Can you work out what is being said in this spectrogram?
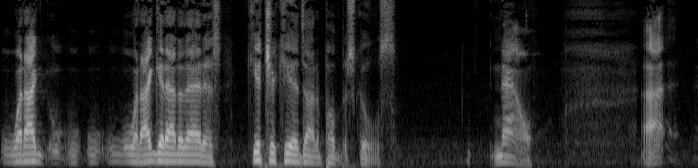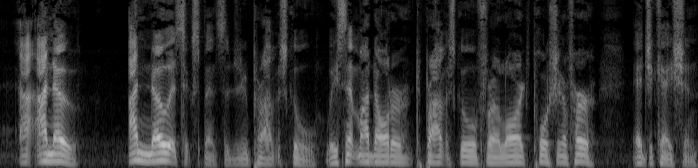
what I what I get out of that is get your kids out of public schools now. I I know I know it's expensive to do private school. We sent my daughter to private school for a large portion of her education,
